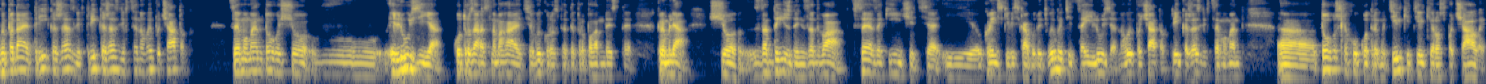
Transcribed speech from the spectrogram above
випадає трійка жезлів. Трійка жезлів це новий початок. Це момент того, що ілюзія, котру зараз намагаються використати пропагандисти Кремля, що за тиждень, за два все закінчиться і українські війська будуть вибиті. Це ілюзія, новий початок. Трійка жезлів це момент е, того шляху, котрий ми тільки-тільки розпочали.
